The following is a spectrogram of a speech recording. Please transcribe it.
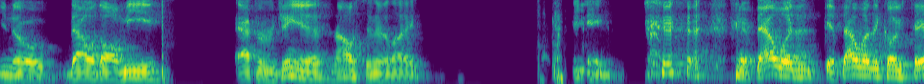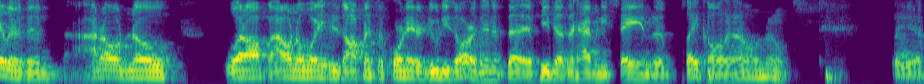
you know, that was all me after Virginia, and I was sitting there like, dang. if that wasn't if that wasn't Coach Taylor, then I don't know what off I don't know what his offensive coordinator duties are. Then if that if he doesn't have any say in the play calling, I don't know. But yeah.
